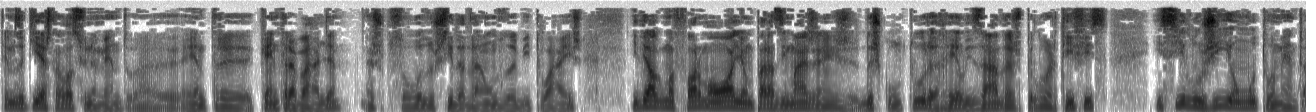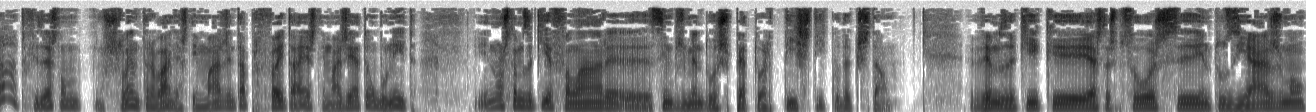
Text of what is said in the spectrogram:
Temos aqui este relacionamento uh, entre quem trabalha, as pessoas, os cidadãos habituais, e de alguma forma olham para as imagens de escultura realizadas pelo artífice e se elogiam mutuamente. Ah, tu fizeste um, excelente trabalho, esta imagem está perfeita, ah, esta imagem é tão bonita. E não estamos aqui a falar uh, simplesmente do aspecto artístico da questão. Vemos aqui que estas pessoas se entusiasmam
